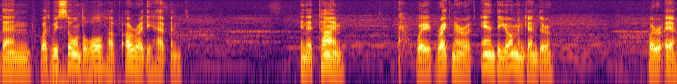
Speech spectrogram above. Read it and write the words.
then what we saw on the wall have already happened. In a time where Ragnarok and the Jormungandr were yeah,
